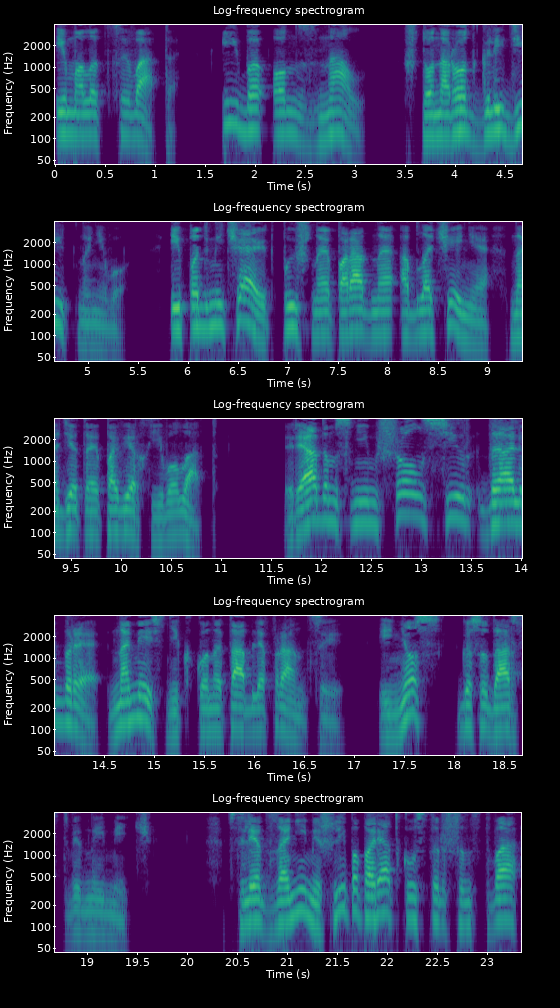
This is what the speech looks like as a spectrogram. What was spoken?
и молодцевато, ибо он знал, что народ глядит на него и подмечает пышное парадное облачение, надетое поверх его лад. Рядом с ним шел сир де Альбре, наместник конетабля Франции, и нес государственный меч. Вслед за ними шли по порядку старшинства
